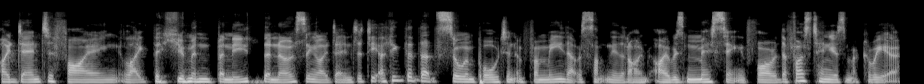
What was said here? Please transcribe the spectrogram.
identifying like the human beneath the nursing identity. I think that that's so important. And for me, that was something that I, I was missing for the first 10 years of my career.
